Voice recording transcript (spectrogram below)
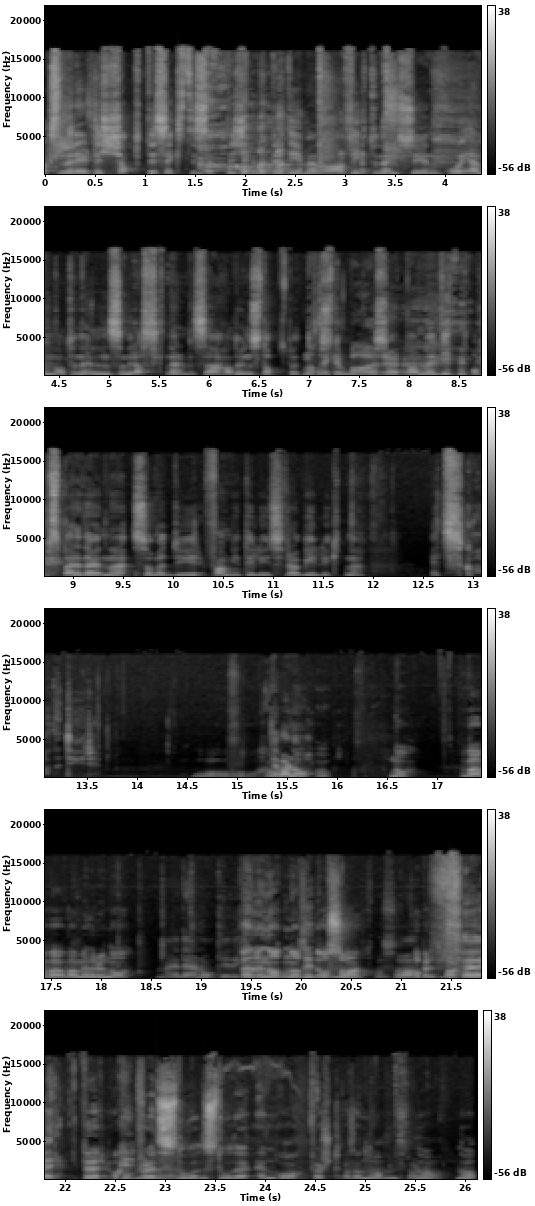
akselererte kjapt i 60-70 km i timen, og han fikk tunnelsyn. Og i enden av tunnelen, som raskt nærmet seg, hadde hun stoppet og sto bare- og så på ham med vidt oppsperrede øyne, som et dyr fanget i lys fra billyktene. Et skadedyr. Det var nå. Nå. Hva, hva, hva mener du nå? Nei, det er nåtid. Ikke? Nå, nåtid, og så hopper det tilbake? før. Før, ok. For det sto, det sto det NÅ først? Altså nå? Nå, Nå? Nå?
